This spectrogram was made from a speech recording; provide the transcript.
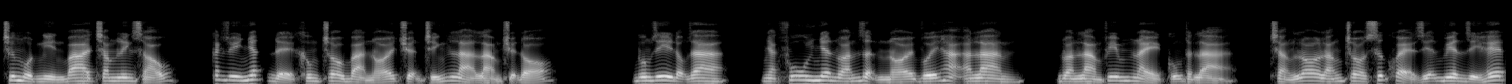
Chương một nghìn ba trăm lẻ sáu, cách duy nhất để không cho bà nói chuyện chính là làm chuyện đó. Vung di động ra, nhạc phu nhân đoán giận nói với hạ an lan, đoàn làm phim này cũng thật là, chẳng lo lắng cho sức khỏe diễn viên gì hết.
